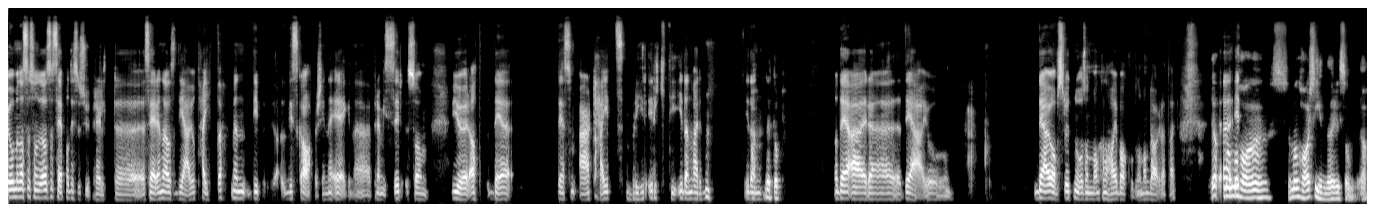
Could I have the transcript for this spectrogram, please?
Jo, men altså, sånn, altså, se på disse superheltseriene. Altså, de er jo teite, men de, de, skaper sine egne premisser som gjør at det, det som er teit, blir riktig i den verden. I den... Ja, nettopp. Og det er, eh, det er jo det er jo absolutt noe sånn man kan ha i bakhodet når man lager dette her. Ja, Eh, man, må ha, man har sine liksom, ja,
